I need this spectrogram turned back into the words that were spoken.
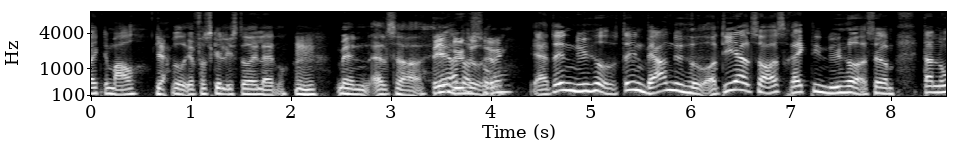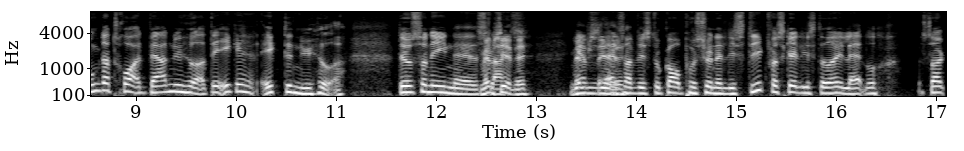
rigtig meget, Ja. ved jeg, forskellige steder i landet. Mm. Men altså, Det er her en der nyhed, sol. jo, ikke? Ja, det er en nyhed. Det er en værnyhed, og de er altså også rigtige nyheder, selvom der er nogen, der tror, at værnyheder, det er ikke ægte nyheder. Det er jo sådan en Hvem slags... siger det? Hvem Jamen, siger altså, det? hvis du går på journalistik forskellige steder i landet, så,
